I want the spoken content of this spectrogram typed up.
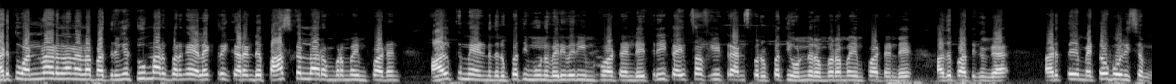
அடுத்து ஒன் வேர்டெல்லாம் நல்லா பார்த்துருங்க. டூ மார்க் பாருங்க. எலக்ட்ரிக் கரண்ட் பாஸ்கல்லாம் ரொம்ப ரொம்ப இம்பார்ட்டன்ட் ஆல்கமே இந்த முப்பத்தி மூணு very very important three types of heat transfer முப்பத்தி ஒன்று ரொம்ப ரொம்ப இம்பார்ட்டன்ட் அது பார்த்துக்கோங்க. அடுத்து மெட்டோபோலிசம்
